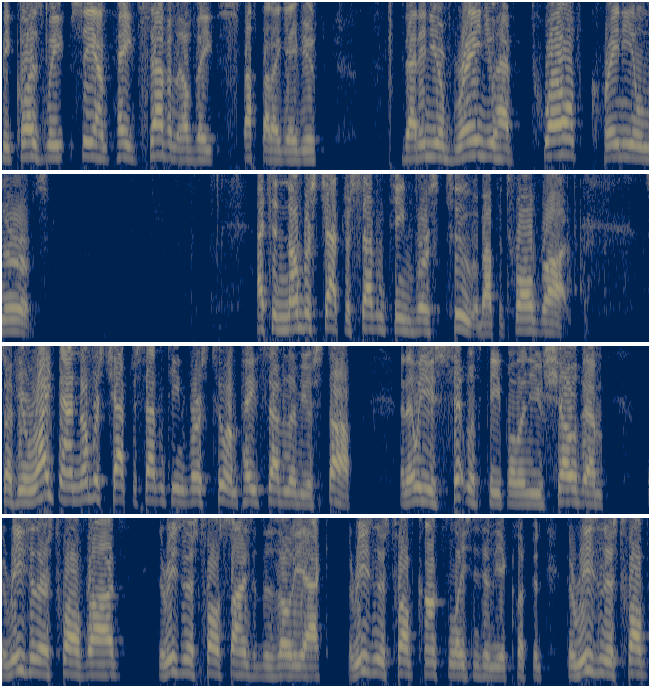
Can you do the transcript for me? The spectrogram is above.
because we see on page 7 of the stuff that I gave you that in your brain you have 12 cranial nerves. That's in Numbers chapter 17, verse 2, about the 12 rods. So if you write down Numbers chapter 17, verse 2 on page 7 of your stuff, and then when you sit with people and you show them the reason there's 12 rods, the reason there's 12 signs of the zodiac, the reason there's 12 constellations in the ecliptic, the reason there's 12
